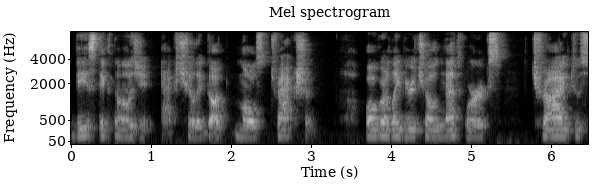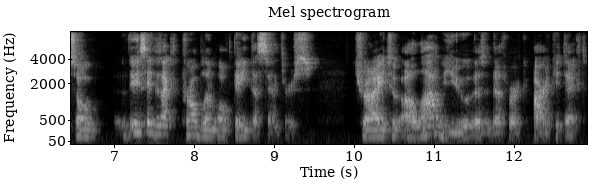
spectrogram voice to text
this technology actually got most traction overlay virtual networks try to solve this exact problem of data centers. Try to allow you as a network architect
